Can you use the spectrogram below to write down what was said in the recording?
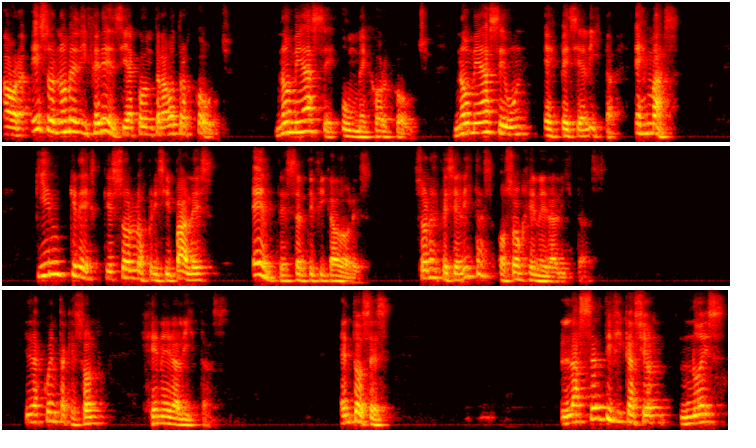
Ahora, eso no me diferencia contra otros coaches. No me hace un mejor coach. No me hace un especialista. Es más, ¿quién crees que son los principales entes certificadores? ¿Son especialistas o son generalistas? Te das cuenta que son generalistas. Entonces, la certificación no es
